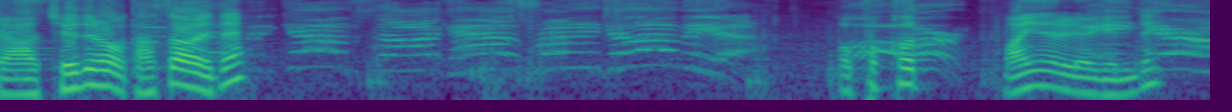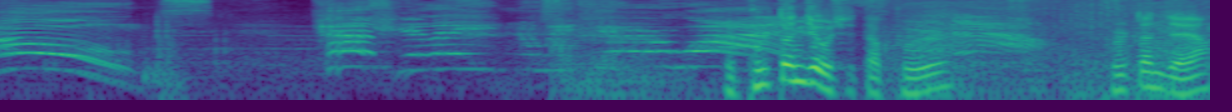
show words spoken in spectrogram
야, 쟤들하고 다 싸워야 돼? 어퍼컷 많이 날려야겠는데? 불 던지고 싶다, 불. 불 던져요.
